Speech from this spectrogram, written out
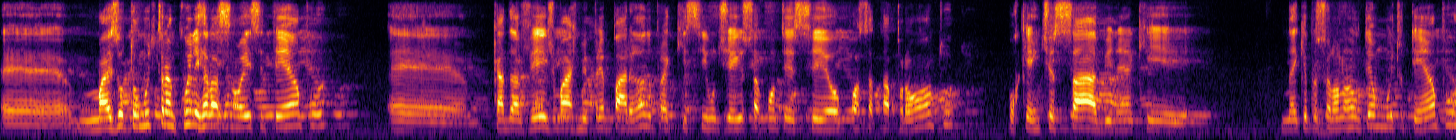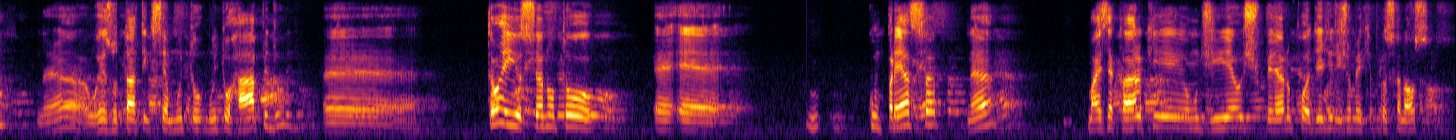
É, mas eu estou muito tranquilo em relação a esse tempo é, cada vez mais me preparando para que se um dia isso acontecer eu possa estar pronto, porque a gente sabe né, que na equipe profissional nós não temos muito tempo, né, o resultado tem que ser muito, muito rápido. É, então é isso, eu não estou é, é, com pressa, né, mas é claro que um dia eu espero poder dirigir uma equipe profissional só.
